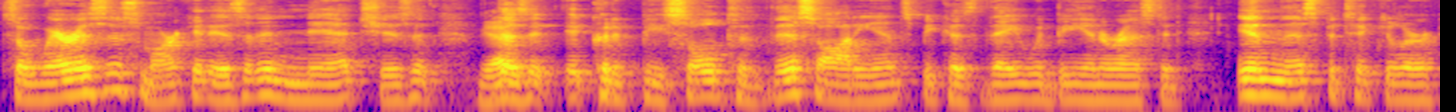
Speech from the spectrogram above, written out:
so where is this market is it a niche is it Yep. does it it could it be sold to this audience because they would be interested in this particular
